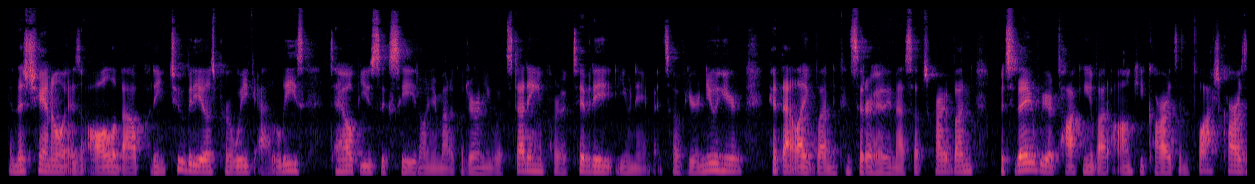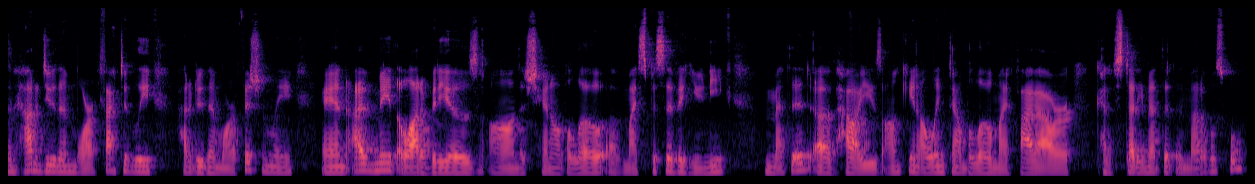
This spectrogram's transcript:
and this channel is all about putting two videos per week at least to help you succeed on your medical journey with studying, productivity, you name it. So if you're new here, hit that like button, consider hitting that subscribe button. But today we are talking about Anki cards and flashcards and how to do them more effectively, how to do them more efficiently. And I've made a lot of videos on this channel below of my specific unique method of how I use Anki, and I'll link down below my five hour kind of study method in medical school.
